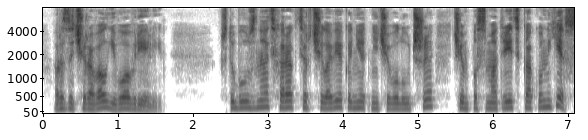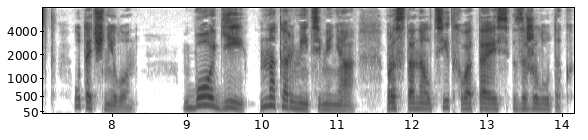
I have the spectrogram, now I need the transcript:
— разочаровал его Аврелий. «Чтобы узнать характер человека, нет ничего лучше, чем посмотреть, как он ест», — уточнил он. «Боги, накормите меня!» — простонал Тит, хватаясь за желудок.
